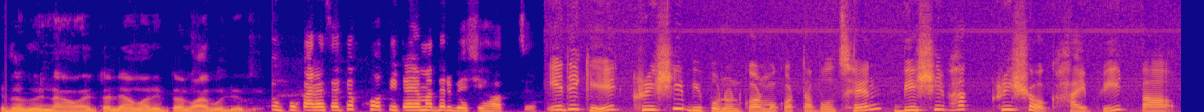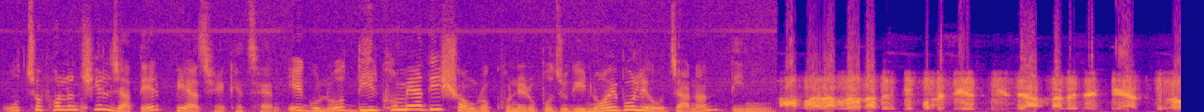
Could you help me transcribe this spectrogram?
সেটা যদি না হয় তাহলে আমার এটা লাভ হইলে উপকারের চাইতে ক্ষতিটাই আমাদের বেশি হচ্ছে। এদিকে কৃষি বিপণন কর্মকর্তা বলছেন বেশিরভাগ কৃষক হাইব্রিড বা উচ্চ ফলনশীল জাতের পেঁয়াজ রেখেছেন। এগুলো দীর্ঘমেয়াদী সংরক্ষণের উপযোগী নয় বলেও জানান তিনি। আবার আমরা ওনাদেরকে বলে দিয়েছি যে আপনাদের এই পেঁয়াজগুলো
